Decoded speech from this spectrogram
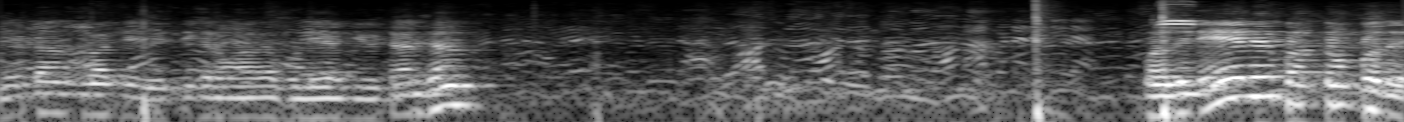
இரண்டாவது பிளாக்கை வெற்றிகரமாக புள்ளியாக்கிவிட்டார்கள் பதினேழு பத்தொன்பது.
